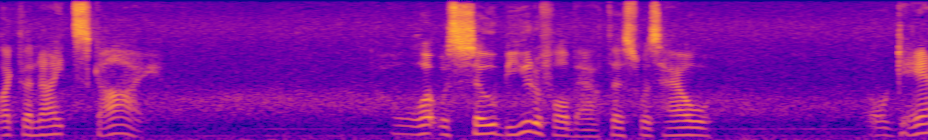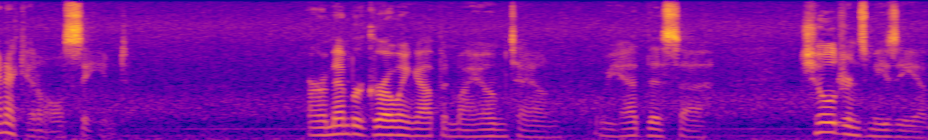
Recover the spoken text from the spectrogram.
like the night sky. What was so beautiful about this was how organic it all seemed. I remember growing up in my hometown, we had this uh, children's museum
